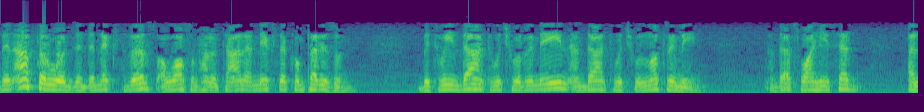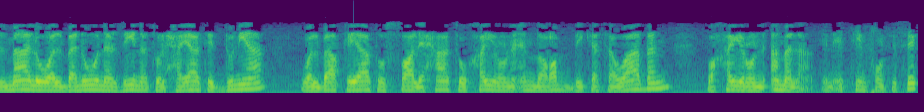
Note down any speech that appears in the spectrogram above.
then afterwards in the next verse Allah subhanahu wa ta'ala makes a comparison between that which will remain and that which will not remain and that's why he said المال والبنون زينة الحياة الدنيا والباقيات الصالحات خير عند ربك ثوابا وخير أملا in 1846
